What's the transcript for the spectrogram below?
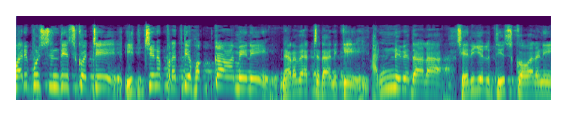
పరిపుష్టిని తీసుకొచ్చి ఇచ్చిన ప్రతి ఒక్క హామీని నెరవేర్చడానికి అన్ని విధాల చర్యలు తీసుకోవాలని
